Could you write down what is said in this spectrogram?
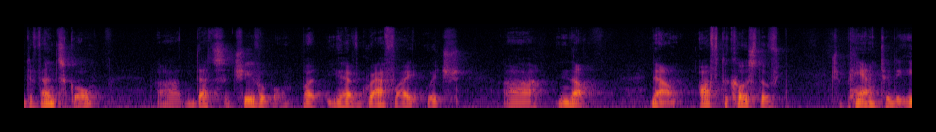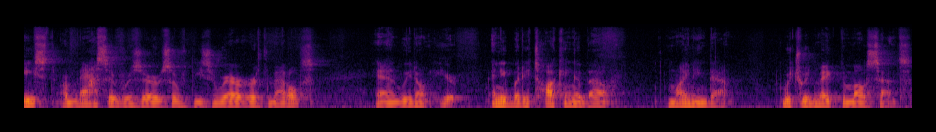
defense goal, uh, that's achievable. But you have graphite, which uh, no. Now, off the coast of Japan to the east are massive reserves of these rare earth metals, and we don't hear anybody talking about mining that, which would make the most sense.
